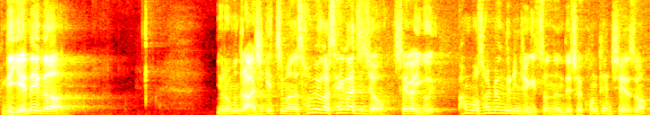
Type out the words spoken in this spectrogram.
근데 얘네가 여러분들 아시겠지만 섬유가 세 가지죠. 제가 이거 한번 설명드린 적이 있었는데 제 콘텐츠에서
